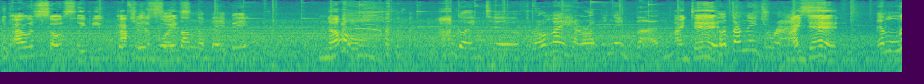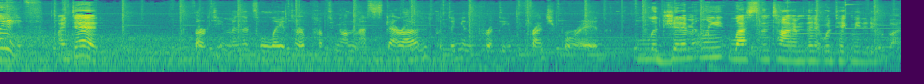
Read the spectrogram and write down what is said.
Like I was so sleepy after Did you the boys. on the baby? No, I'm going to throw my hair up in a bun, I did. put on a dress, I did. and leave. I did. 13 minutes later, putting on mascara and putting in pretty French braid. Legitimately less than time than it would take me to do a bun.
